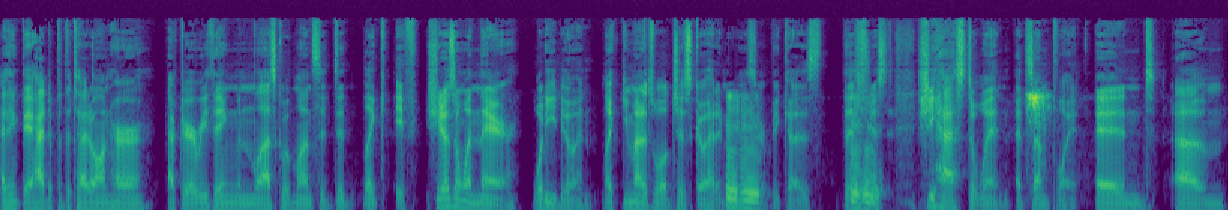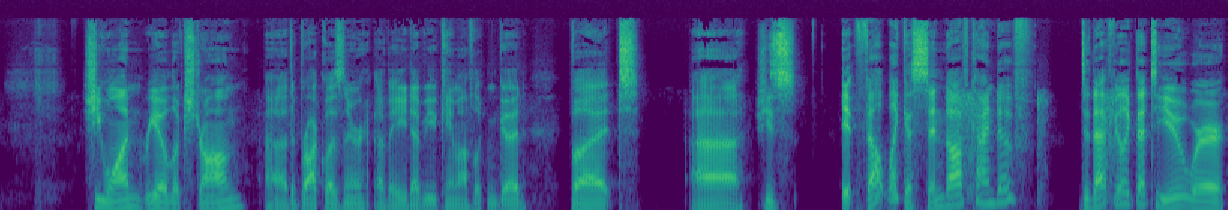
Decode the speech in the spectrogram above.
I think they had to put the title on her after everything in the last couple months. It did like if she doesn't win there, what are you doing? Like you might as well just go ahead and mm-hmm. her because this mm-hmm. just she has to win at some point. And um, she won. Riho looked strong. Uh, the Brock Lesnar of AEW came off looking good but uh, she's. It felt like a send off, kind of. Did that feel like that to you? Where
